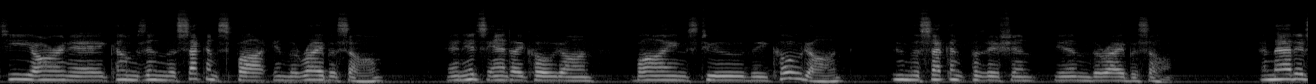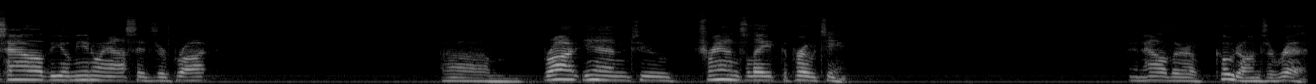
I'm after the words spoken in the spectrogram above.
tRNA comes in the second spot in the ribosome, and its anticodon binds to the codon in the second position in the ribosome. And that is how the amino acids are brought um, brought in to translate the protein and how the codons are read,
